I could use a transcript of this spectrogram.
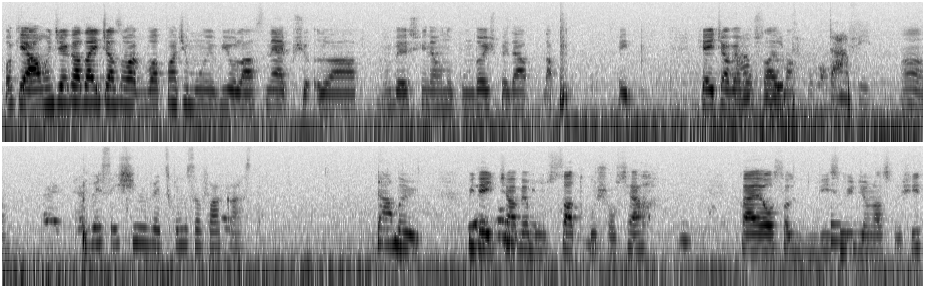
Ok, am încercat aici să vă, vă facem un review la Snapshot, la versiunea 1.12, da, da. Ei. Și aici avem o slime. David, Ah, trebuie să și înveți cum să fac asta. da, mă. Uite aici avem un sat cu șosea, care o să-l distrugem la sfârșit.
